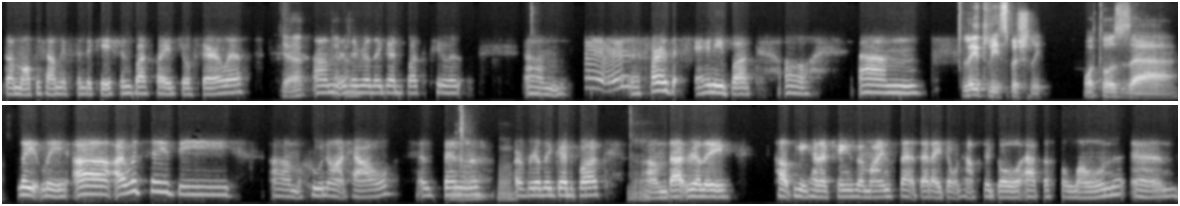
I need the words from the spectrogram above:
the Multifamily Syndication book by Joe Fairless. Yeah, um, yeah. is a really good book too. Um, as far as any book, oh, um, lately especially, what was uh... lately? Uh, I would say the um, Who Not How has been yeah. a really good book. Yeah. Um, that really helped me kind of change the mindset that I don't have to go at this alone and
